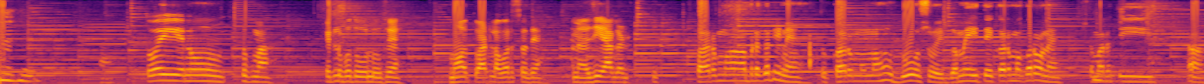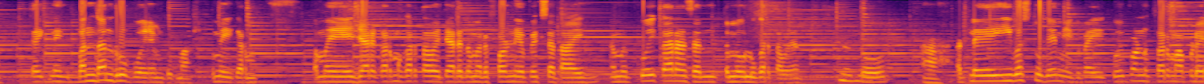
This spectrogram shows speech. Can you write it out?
હમ. તોય એનું ટૂંકમાં એટલું બધું ઓલું છે. મહત્વ આટલા વર્ષો થયા અને હજી આગળ. કર્મ આપણે કરીને તો કર્મમાં શું દોષ હોય? ગમે તે કર્મ કરો ને તમારાથી હા કંઈક ને બંધન રૂપ હોય એમ ટૂંકમાં ગમે એ કર્મ. તમે જ્યારે કર્મ કરતા હોય ત્યારે તમારે ફળની અપેક્ષા થાય. તમે કોઈ કારણસર તમે ઓલું કરતા હોય એમ. તો હા એટલે એ વસ્તુ ગમી કે ભાઈ કોઈ પણ કર્મ આપણે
